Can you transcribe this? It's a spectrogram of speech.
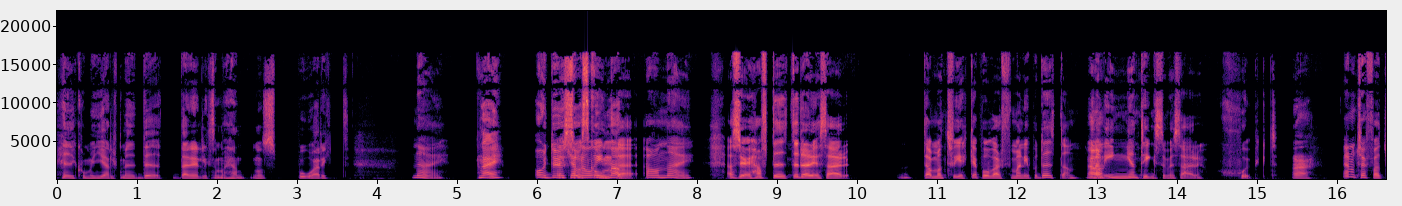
hej kom och hjälp mig dejt där det liksom har hänt något spårigt? Nej. Nej. Oj du är jag så skonad. Ja, nej. Alltså jag har haft dejter där det är så här, där man tvekar på varför man är på dejten. Ja. Men ingenting som är så här sjukt. Nej. Jag har nog träffat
